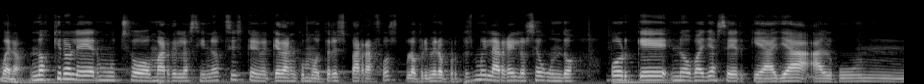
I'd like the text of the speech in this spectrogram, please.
Bueno, no os quiero leer mucho más de la sinopsis, que me quedan como tres párrafos. Lo primero porque es muy larga y lo segundo porque no vaya a ser que haya algún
